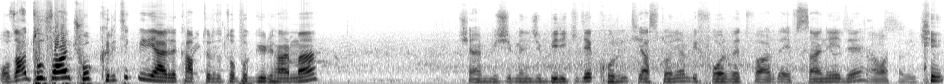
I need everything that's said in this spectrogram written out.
Ozan Tufan çok kritik bir yerde kaptırdı topu Gülharm'a. Championship Manager 1-2'de Corinthians'ta oynayan bir forvet vardı. Efsaneydi ama tabii ki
